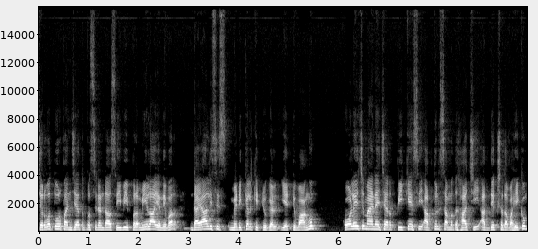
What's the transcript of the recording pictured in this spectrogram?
Cheruvathur panchayat president C V Prameela എന്നിവർ ഡയാലിസിസ് മെഡിക്കൽ കിറ്റുകൾ ഏറ്റുവാങ്ങും. College manager P K C Abdul Samad Haji അധ്യക്ഷത വഹിക്കും.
